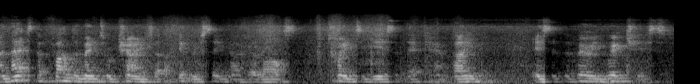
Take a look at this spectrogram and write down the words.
And that's the fundamental change that I think we've seen over the last 20 years of their campaigning, is that the very richest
